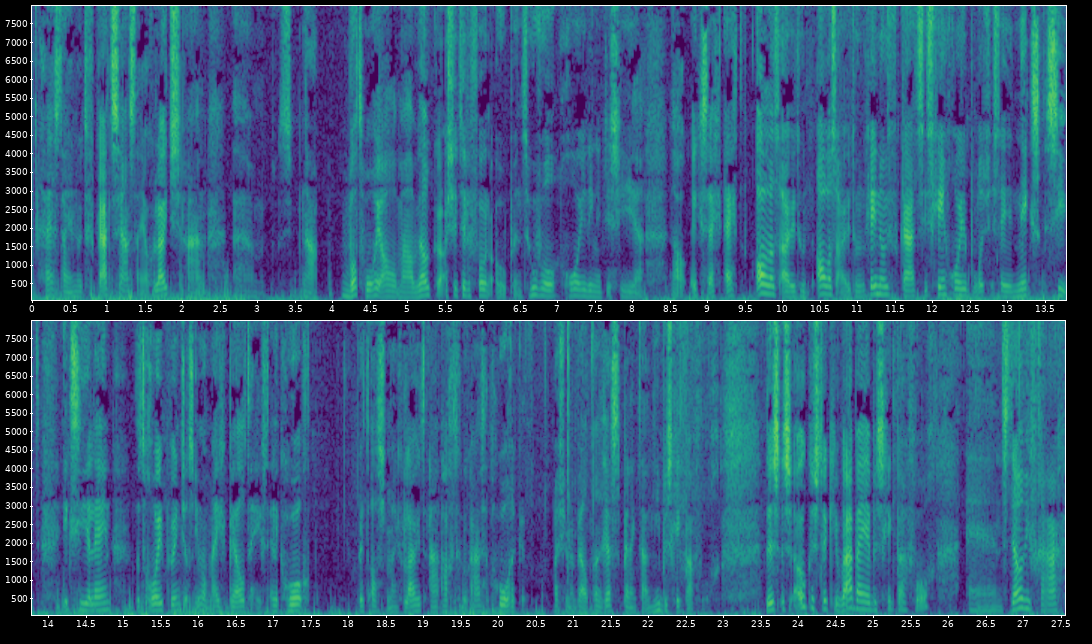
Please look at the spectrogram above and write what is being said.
hè, staan je notificaties aan, staan je geluidjes aan. Um, nou, wat hoor je allemaal? Welke, als je telefoon opent, hoeveel rode dingetjes zie je? Nou, ik zeg echt alles uitdoen, alles uitdoen. Geen notificaties, geen rode bolletjes, dat je niks ziet. Ik zie alleen dat rode puntje als iemand mij gebeld heeft. En ik hoor het als mijn geluid hard genoeg aanzet, hoor ik het als je me belt. En rest ben ik daar niet beschikbaar voor. Dus het is ook een stukje waar ben je beschikbaar voor? En stel die vraag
